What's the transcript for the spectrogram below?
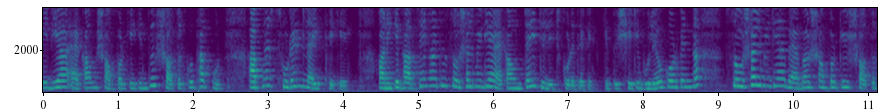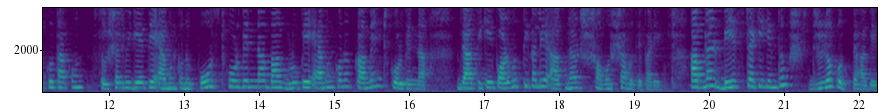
মিডিয়া অ্যাকাউন্ট সম্পর্কে কিন্তু সতর্ক থাকুন আপনার স্টুডেন্ট লাইফ থেকে। অনেকে ভাবছেন হয়তো সোশ্যাল মিডিয়া অ্যাকাউন্টটাই ডিলিট করে দেবেন, কিন্তু সেটি ভুলেও করবেন না। সোশ্যাল মিডিয়া ব্যবহার সম্পর্কে সতর্ক থাকুন সোশ্যাল মিডিয়াতে এমন কোনো পোস্ট করবেন না বা গ্রুপে এমন কোনো কমেন্ট করবেন না, যা থেকে পরবর্তীকালে আপনার সমস্যা হতে পারে। আপনার বেসটাকে কিন্তু দৃঢ় করতে হবে।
